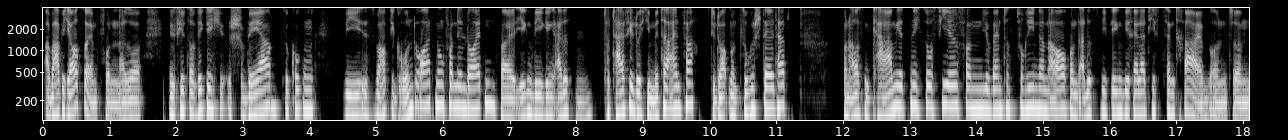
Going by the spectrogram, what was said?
Aber habe ich auch so empfunden. Also mir fiel es auch wirklich schwer zu gucken, wie ist überhaupt die Grundordnung von den Leuten, weil irgendwie ging alles Mhm. total viel durch die Mitte einfach, die Dortmund zugestellt hat. Von außen kam jetzt nicht so viel von Juventus Turin dann auch und alles lief irgendwie relativ zentral. Und ähm,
